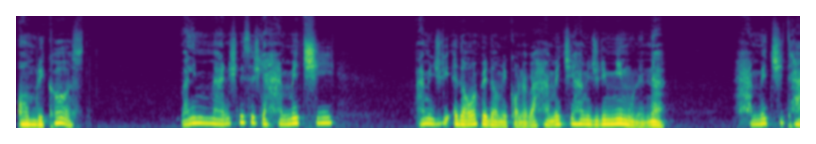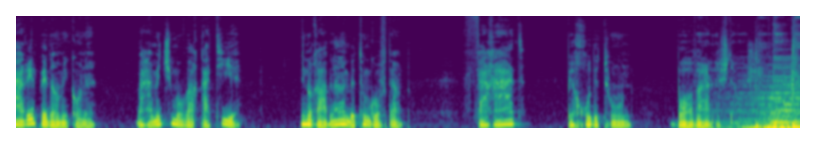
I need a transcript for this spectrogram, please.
آمریکاست. ولی معنیش نیستش که همه چی همینجوری ادامه پیدا می‌کنه و همه چی همینجوری میمونه. نه. همه چی تغییر پیدا می‌کنه و همه چی موقتیه. اینو قبلا هم بهتون گفتم. فقط به خودتون باور داشته باشید.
